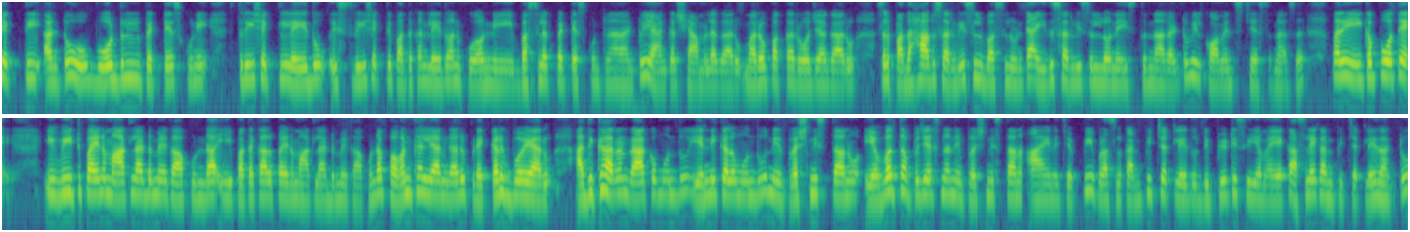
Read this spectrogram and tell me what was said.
శక్తి అంటూ బోర్డులు పెట్టేసుకుని స్త్రీ శక్తి లేదు ఈ స్త్రీ శక్తి పథకం లేదు అని కొన్ని బస్సులకు పెట్టేసుకుంటున్నారంటూ యాంకర్ శ్యామల గారు. మరోపక్క రోజా గారు అసలు పదహారు సర్వీసులు బస్సులు ఉంటే ఐదు సర్వీసుల్లోనే ఇస్తున్నారంటూ వీళ్ళు కామెంట్స్ చేస్తున్నారు సార్. మరి ఇకపోతే ఈ వీటిపైన మాట్లాడడమే కాకుండా ఈ పథకాలపైన మాట్లాడడమే కాకుండా పవన్ కళ్యాణ్ గారు ఇప్పుడు ఎక్కడికి పోయారు? అధికారం రాకముందు ఎన్నికల ముందు నేను ప్రశ్నిస్తాను. ఎవరు తప్పు చేసినా నేను ప్రశ్నిస్తాను. ఆయన చెప్పి ఇప్పుడు అసలు కనిపించట్లేదు. డిప్యూటీ సీఎం అయ్యాక అసలే కనిపించట్లేదు అంటూ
